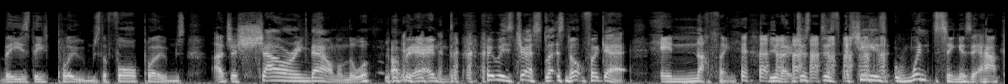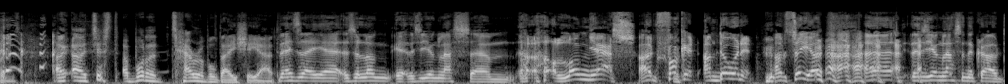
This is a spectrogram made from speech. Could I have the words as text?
these these plumes, the four plumes, are just showering down on the woman on the end, who is dressed, let's not forget, in nothing. You know, just just she is wincing as it happens. just uh, what a terrible day she had. There's a uh, there's a long uh, there's a young lass um, a long yes I'd fuck it I'm doing it I'm see ya. uh, there's a young lass in the crowd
